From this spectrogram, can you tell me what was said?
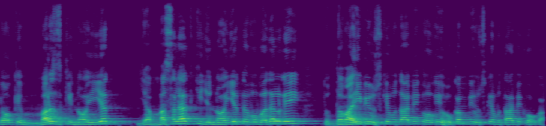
کیونکہ مرض کی نوعیت یا مسلحت کی جو نوعیت ہے وہ بدل گئی، تو دوائی بھی اس کے مطابق ہوگی، حکم بھی اس کے مطابق ہوگا۔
